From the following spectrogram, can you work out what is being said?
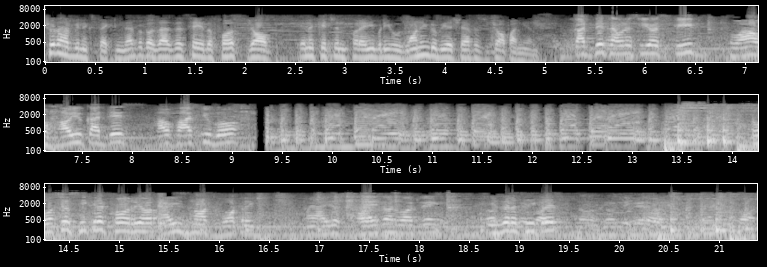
should have been expecting that because as they say, the first job in a kitchen for anybody who's wanting to be a chef is to chop onions. Cut this. I want to see your speed. Wow. How you cut this? How fast you go? So what's your secret for your eyes not watering? My eyes are Eyes not watering. Is there a secret? No, no secret. Go on.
